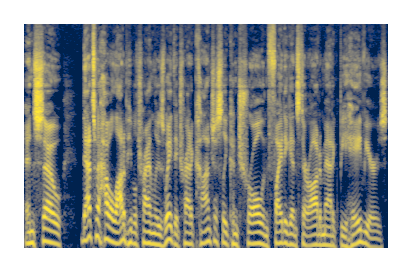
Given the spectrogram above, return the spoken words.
And so that's what, how a lot of people try and lose weight. They try to consciously control and fight against their automatic behaviors.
